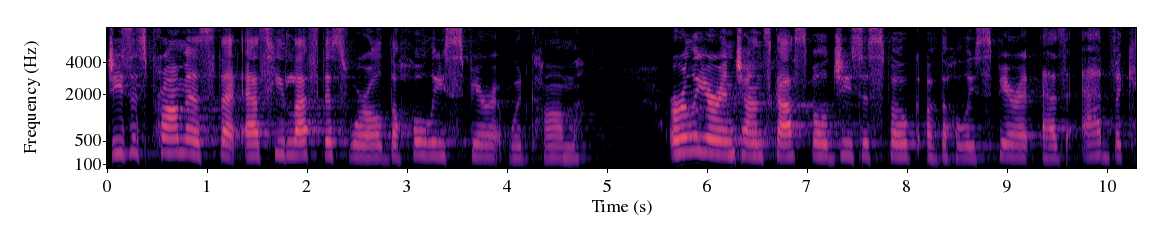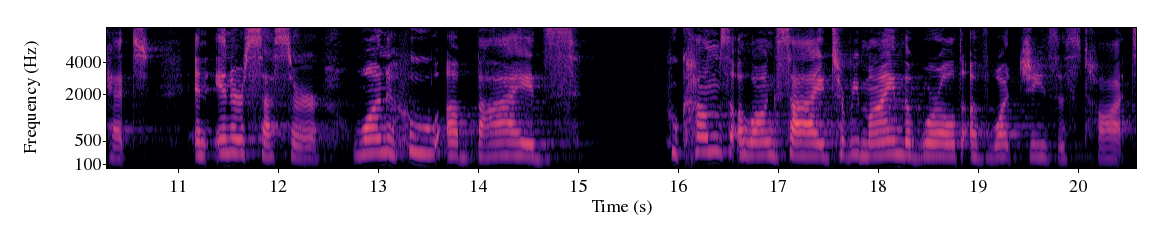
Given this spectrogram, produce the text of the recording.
Jesus promised that as he left this world, the Holy Spirit would come. Earlier in John's Gospel, Jesus spoke of the Holy Spirit as advocate, an intercessor, one who abides who comes alongside to remind the world of what Jesus taught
